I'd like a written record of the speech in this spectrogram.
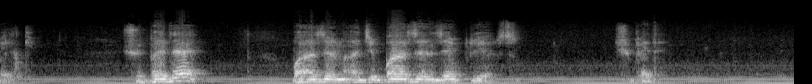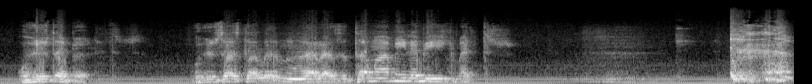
belki. Şüphede bazen acı bazen zevk duyarsın. Şüphede. Uyuz da böyledir. Uyuz hastalığının arası tamamıyla bir hikmettir.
